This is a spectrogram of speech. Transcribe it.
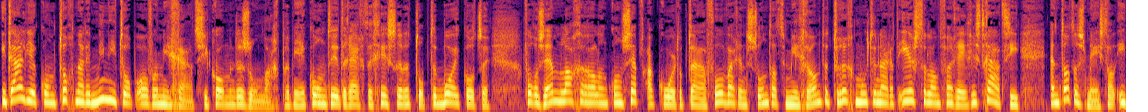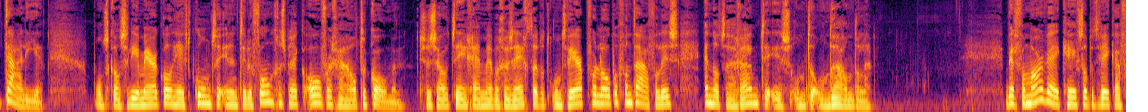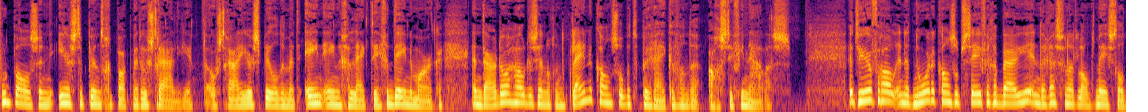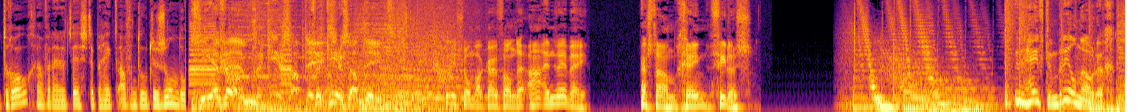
Italië komt toch naar de mini-top over migratie komende zondag. Premier Conte dreigde gisteren de top te boycotten. Volgens hem lag er al een conceptakkoord op tafel... waarin stond dat migranten terug moeten naar het eerste land van registratie. En dat is meestal Italië. Bondskanselier Merkel heeft Conte in een telefoongesprek overgehaald te komen. Ze zou tegen hem hebben gezegd dat het ontwerp voorlopig van tafel is... en dat er ruimte is om te onderhandelen. Bert van Marwijk heeft op het WK voetbal zijn eerste punt gepakt met Australië. De Australiërs speelden met 1-1 gelijk tegen Denemarken. En daardoor houden ze nog een kleine kans op het bereiken van de achtste finales. Het weer vooral in het noorden kans op stevige buien. In de rest van het land meestal droog. En vanuit het westen breekt af en toe de zon door. ZFM, verkeersupdate. verkeersupdate. Dit is John Bakker van de ANWB. Er staan geen files. U heeft een bril nodig.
